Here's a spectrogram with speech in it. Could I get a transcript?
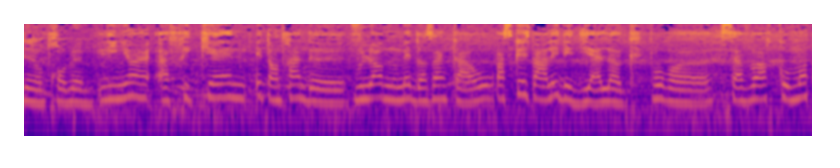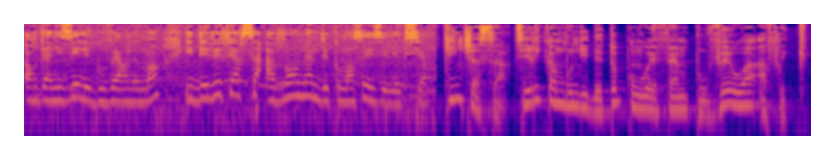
de nos problèmes. L'Union africaine est en train de vouloir nous mettre dans un chaos parce que parler des dialogues pour euh, savoir comment organiser le gouvernement, il devait faire ça avant même de commencer les élections. Kinshasa, Thierry Kambundi de Top Congo FM pour VOA Afrique.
